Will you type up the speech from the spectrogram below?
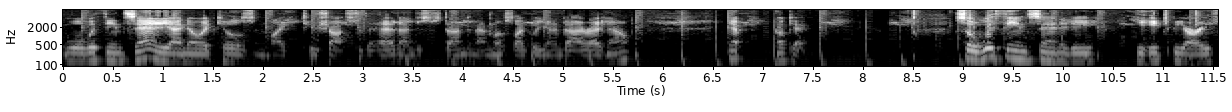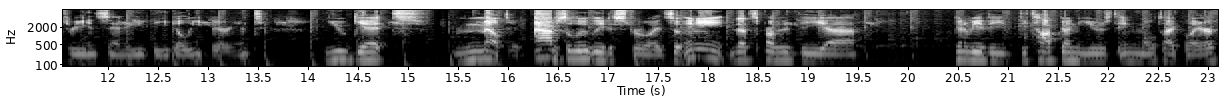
Well, with the Insanity, I know it kills in like two shots to the head. I'm just stunned and I'm most likely going to die right now. Yep, okay. So with the Insanity, the HBRA3 Insanity, the Elite variant, you get melted, absolutely destroyed. So any, that's probably the, uh, to be the, the top gun used in multiplayer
